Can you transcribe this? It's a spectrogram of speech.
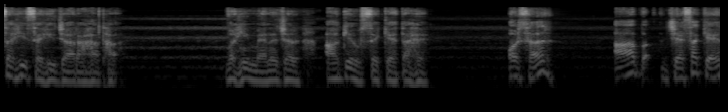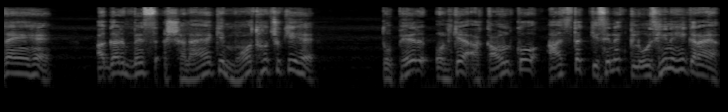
सही सही जा रहा था। वहीं मैनेजर आगे उससे कहता है, और सर, आप जैसा कह रहे हैं, अगर मिस शनाया की मौत हो चुकी है तो फिर उनके अकाउंट को आज तक किसी ने क्लोज ही नहीं कराया।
